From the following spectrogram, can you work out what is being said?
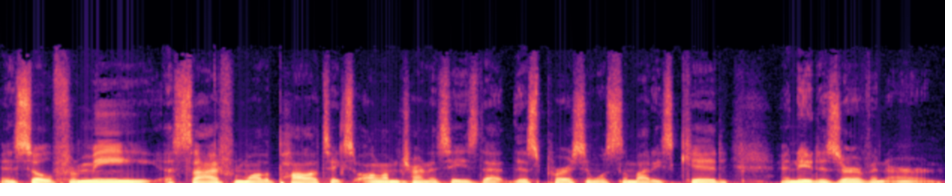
And so for me, aside from all the politics, all I'm trying to say is that this person was somebody's kid and they deserve an urn.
